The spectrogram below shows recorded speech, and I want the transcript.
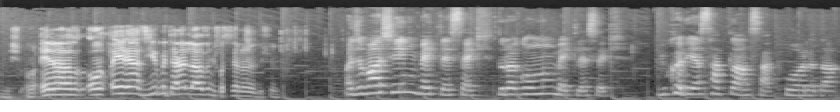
15, 10. En az on- en az 20 tane lazım işte sen öyle düşün. Acaba şeyi mi beklesek? Dragon'u mu beklesek? Yukarıya saklansak bu arada.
